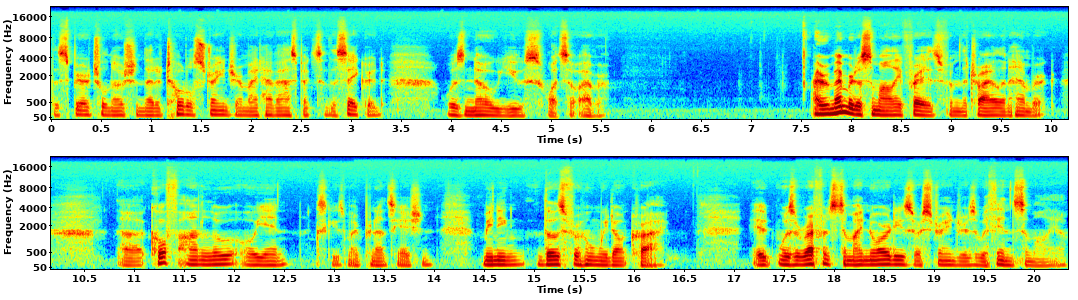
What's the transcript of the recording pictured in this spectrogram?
the spiritual notion that a total stranger might have aspects of the sacred was no use whatsoever. I remembered a Somali phrase from the trial in Hamburg, uh, Kuf an lu oyen, excuse my pronunciation, meaning those for whom we don't cry. It was a reference to minorities or strangers within Somalia,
